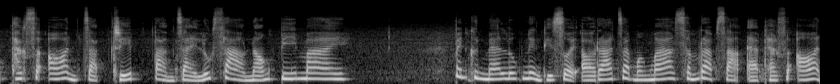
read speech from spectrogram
ปทักษออนจับทริปตามใจลูกสาวน้องปีใหม่ เป็นคุณแม่ลูกหนึ่งที่สวยออร่าจับมากๆสำหรับสาวแอปทักษออน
